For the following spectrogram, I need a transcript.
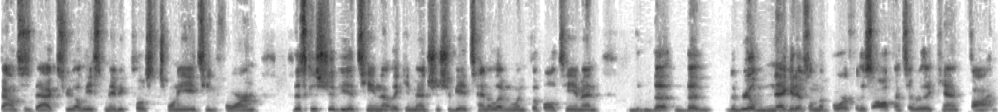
bounces back to at least maybe close to 2018 form, this should be a team that, like you mentioned, should be a 10 11 win football team. And the, the, the real negatives on the board for this offense, I really can't find.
